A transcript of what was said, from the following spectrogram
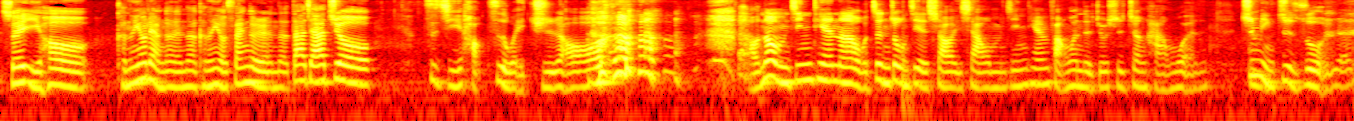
所以以后可能有两个人的，可能有三个人的，大家就自己好自为之哦。好，那我们今天呢，我郑重介绍一下，我们今天访问的就是郑涵文，知名制作人。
